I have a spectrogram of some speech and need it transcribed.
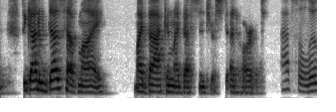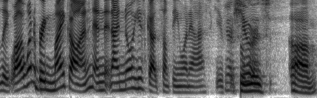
the God who does have my my back and my best interest at heart. Absolutely. Well, I want to bring Mike on, and, and I know he's got something you want to ask you yeah, for so sure. Liz, um,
